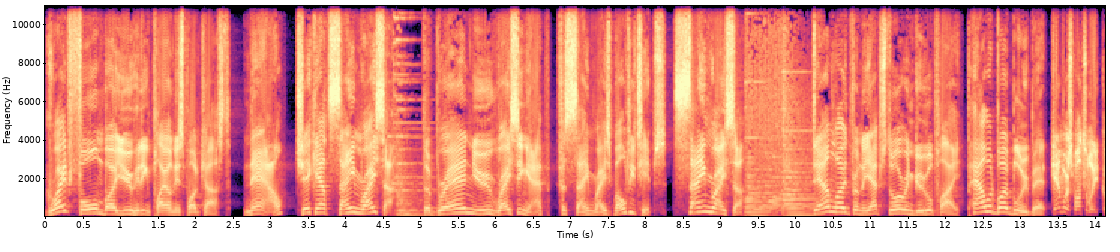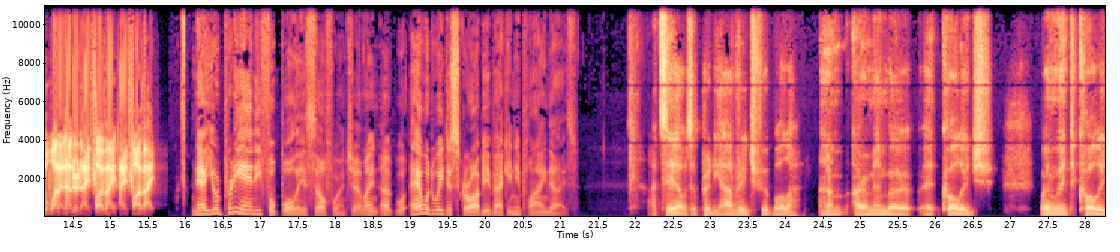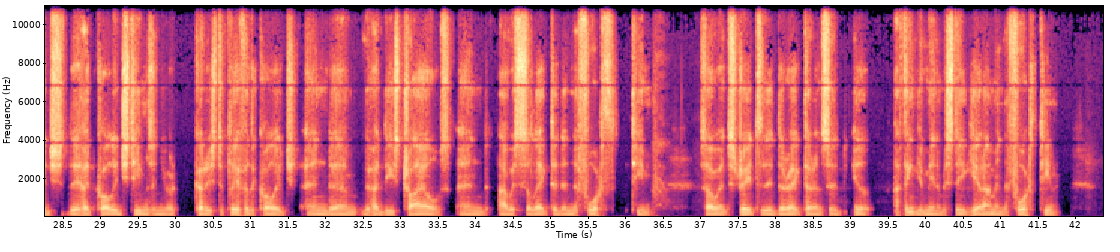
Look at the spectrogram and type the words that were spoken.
Great form by you hitting play on this podcast. Now, check out Same Racer, the brand new racing app for same race multi tips. Same Racer. Download from the App Store and Google Play. Powered by Bluebet. Gamble responsibly. Call 1 800 858 858. Now, you were a pretty handy footballer yourself, weren't you? I mean, uh, how would we describe you back in your playing days? I'd say I was a pretty average footballer. Um, I remember at college, when we went to college, they had college teams and you were encouraged to play for the college. And um, they had these trials, and I was selected in the fourth team. So I went straight to the director and said, You know, I think you made a mistake here. I'm in the fourth team.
